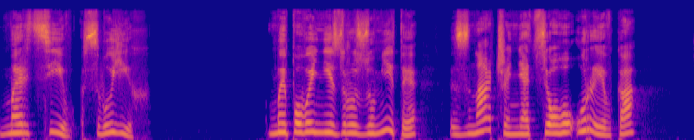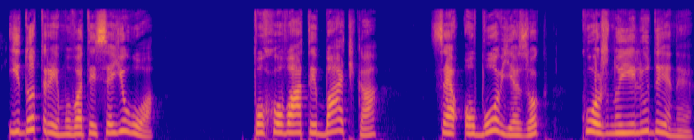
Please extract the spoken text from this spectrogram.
мерців своїх. Ми повинні зрозуміти значення цього уривка і дотримуватися його. Поховати батька це обов'язок кожної людини,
